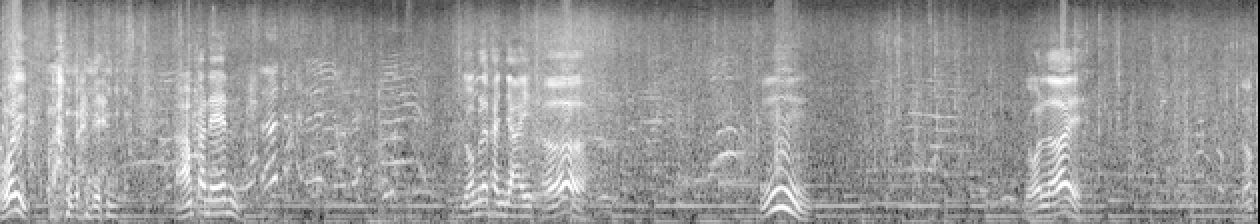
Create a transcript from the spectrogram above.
เฮ้ยน้ำกระเด็นน้ำกระเด็น เออจะ โยมเลยแผ่นใหญ่ เออ อืมโยนเลยโยนใ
